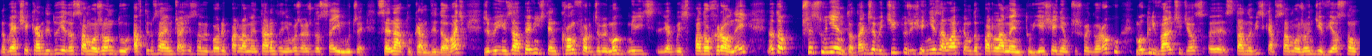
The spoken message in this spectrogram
no bo jak się kandyduje do samorządu, a w tym samym czasie są wybory parlamentarne, to nie można już do Sejmu czy Senatu kandydować, żeby im zapewnić ten komfort, żeby mieli jakby spadochrony, no to przesunięto, tak, żeby ci, którzy się nie załapią do parlamentu jesienią przyszłego roku, mogli walczyć o e, stanowiska w samorządzie wiosną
